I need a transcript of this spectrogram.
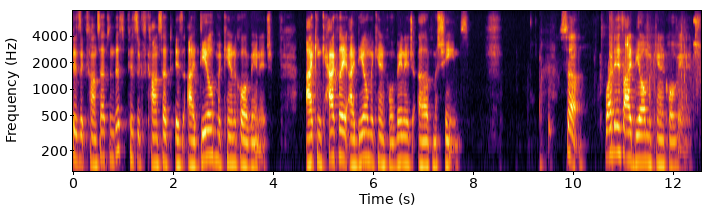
physics concepts, and this physics concept is ideal mechanical advantage. I can calculate ideal mechanical advantage of machines. So, what is ideal mechanical advantage?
